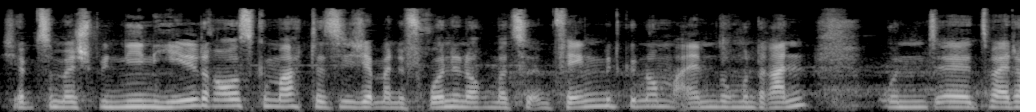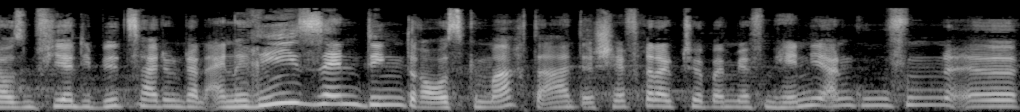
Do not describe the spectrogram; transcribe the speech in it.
Ich habe zum Beispiel nie einen Hehl draus gemacht, dass ich habe meine Freundin auch mal zu Empfängen mitgenommen, allem drum und dran. Und äh, 2004 hat die Bildzeitung dann ein riesen Ding draus gemacht. Da hat der Chefredakteur bei mir auf dem Handy angerufen äh,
